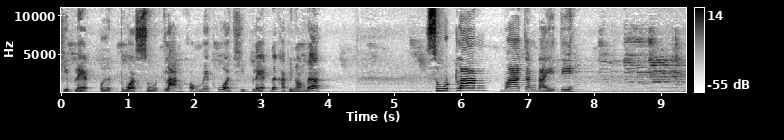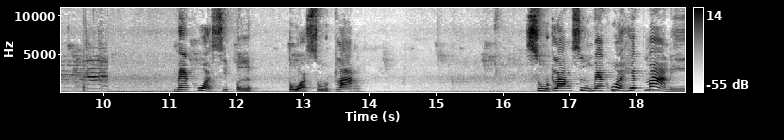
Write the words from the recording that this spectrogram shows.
คลิปแรกเปิดตัวสูตรลางของแม่ครัวคลิปแรกเด้อค่ะ พี่น้องเด้อสูตรลางว่าจังไดติ แม่ครัวสิเปิดตัวสูตรลาง สูตรลางซึ่งแม่ครัวเฮ็ดมานี่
